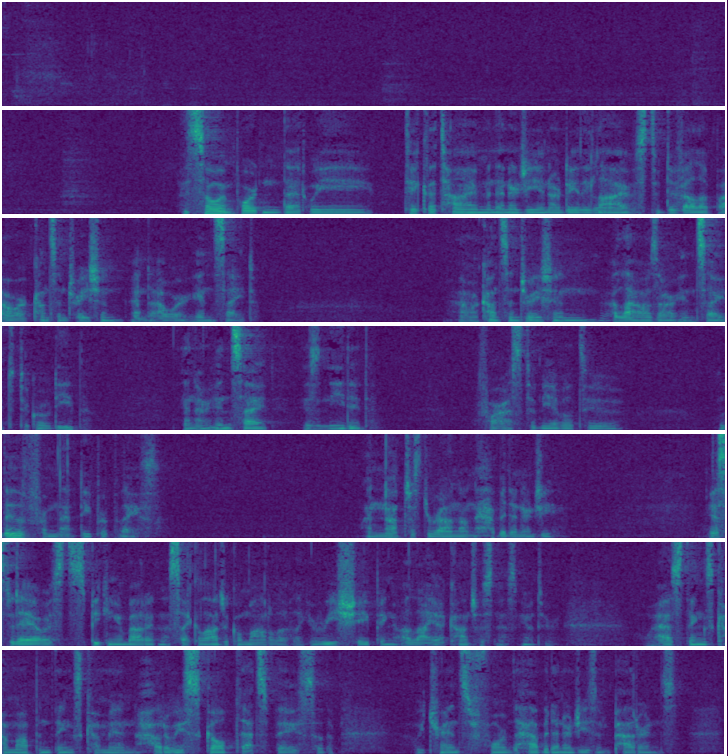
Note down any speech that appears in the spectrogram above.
it's so important that we take the time and energy in our daily lives to develop our concentration and our insight. Our concentration allows our insight to grow deep, and our insight is needed for us to be able to live from that deeper place and not just run on habit energy. Yesterday I was speaking about it in a psychological model of like reshaping alaya consciousness, you know, to as things come up and things come in, how do we sculpt that space so that we transform the habit energies and patterns,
